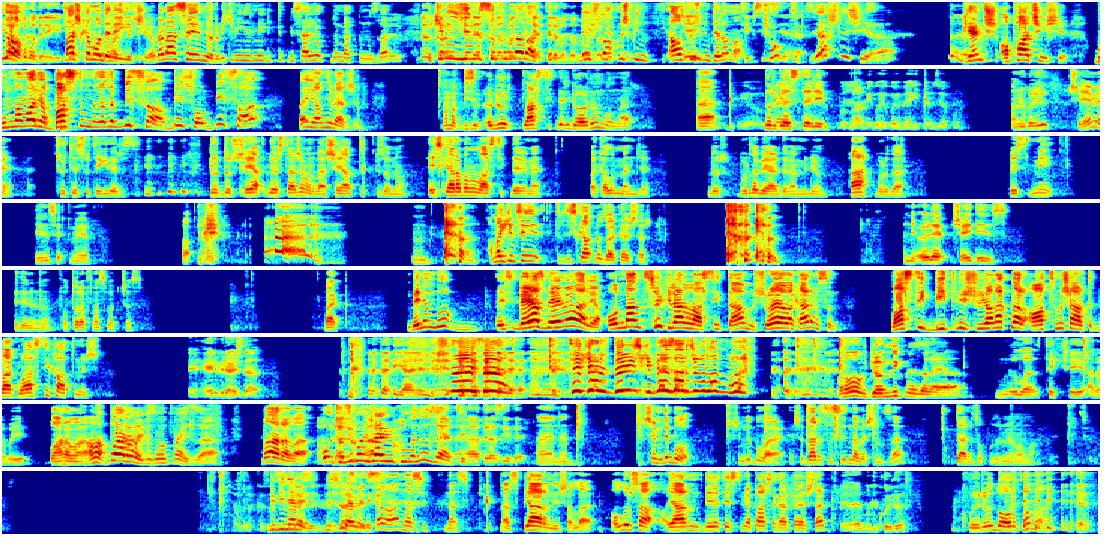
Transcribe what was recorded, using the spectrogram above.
yok. Başka modele geçiyor. Başka modele başka şey. geçiyor. Ve ben sevmiyorum. 2020'ye gittik bir sel yoktu değil mi baktığımızda. Evet. Ne, 2020 şeyden falan sıfırına falan 560 baktık bin, 600 Şey, bin TL ama çok ya. tipsiz. Yaşlı işi ya. Bu Evet. genç apaçı işi. Bundan var ya bastım mı gaza bir sağ bir sol bir sağ ben yanlı vereceğim. Ama bizim öbür lastikleri gördün mü bunlar? Ha? Yok, Dur ben- göstereyim. Bununla Amigo'yu koymaya gitmemiz yok mu? Amigo'yu şeye mi? Sürte sürte gideriz. dur dur şey göstereceğim onu ben şey attık biz onu. Eski arabanın lastiklerine. Bakalım bence. Dur burada bir yerde ben biliyorum. Ha burada. Resmi yeni sekmeye Fatlık. Ama kimseyi riske atmıyoruz arkadaşlar. hani öyle şey değiliz. Neden ona? Fotoğraf nasıl bakacağız? Bak. Benim bu eski beyaz BMW var ya. Ondan sökülen lastik tamam mı? Şuraya bakar mısın? Lastik bitmiş. Şu yanaklar atmış artık. Bak lastik atmış. E, her virajda yani baksana. Teker demiş ki mezarcı mı lan bu? Ama gömdük mezara ya. Ula tek şeyi arabayı. Bu araba ama bu arabayı biz unutmayız ha. Bu araba. O Hatırası- çocuk oyuncağı gibi kullanıyoruz ya artık. hatırası yeter. Aynen. Şimdi bu. Şimdi bu var arkadaşlar. Darısı sizin de başınıza. Çok değerli toplu durmuyorum ama. Allah Bir binemedik, bir süremedik ama nasip, nasip, nasip. Yarın inşallah. Olursa yarın devre teslim yaparsak arkadaşlar Evet bunun kuyruğu. kuyruğu doğrultma mı?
